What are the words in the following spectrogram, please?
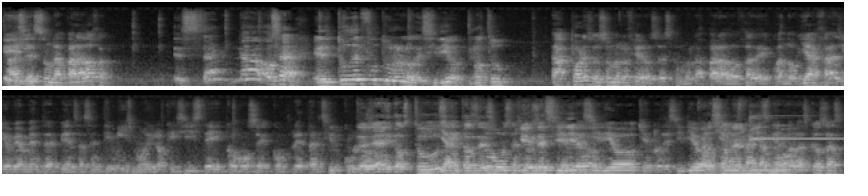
el- Haces una paradoja. Exacto, no, o sea, el tú del futuro lo decidió, no tú. Ah, por eso, eso me refiero. O sea, es como la paradoja de cuando viajas y obviamente piensas en ti mismo y lo que hiciste y cómo se completa el círculo. Entonces ya hay dos tus, Y hay entonces, tus, ¿quién entonces, decidió? ¿Quién decidió? ¿Quién no decidió? Pero ¿Quién son el está cambiando las cosas?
